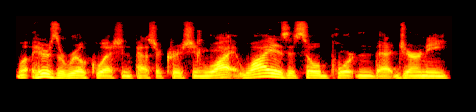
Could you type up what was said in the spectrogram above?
Well, here's the real question, Pastor Christian. Why why is it so important that Journey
